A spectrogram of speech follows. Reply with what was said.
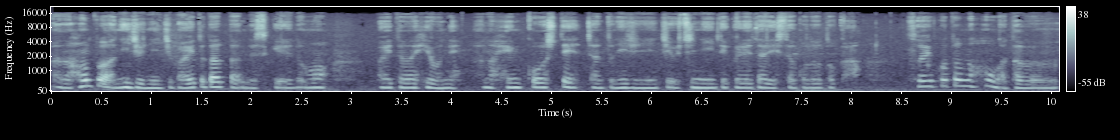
あの本当は22日バイトだったんですけれどもバイトの日をねあの変更してちゃんと22日うちにいてくれたりしたこととかそういうことの方が多分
